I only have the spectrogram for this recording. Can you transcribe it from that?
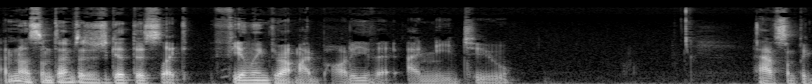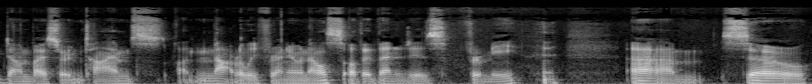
I don't know. Sometimes I just get this like feeling throughout my body that I need to have something done by certain times. Uh, not really for anyone else, other than it is for me. um, so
